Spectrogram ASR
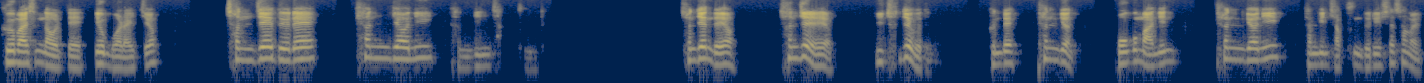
그 말씀 나올 때 이거 뭐라 했죠? 천재들의 편견이 담긴 작품이다. 천재인데요. 천재예요. 이 천재거든요. 근데 편견, 복음 아닌 편견이 담긴 작품들이 세상을 있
